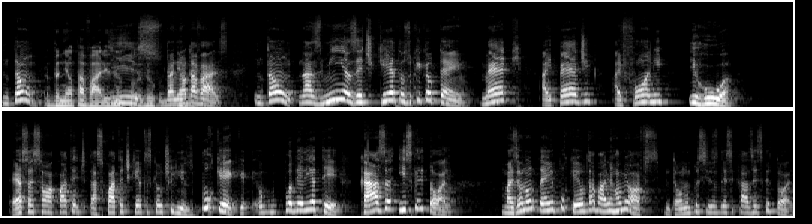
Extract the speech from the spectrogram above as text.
Então, Daniel Tavares, viu? Isso, Daniel Tavares. Então, nas minhas etiquetas, o que, que eu tenho? Mac, iPad, iPhone e rua. Essas são quatro, as quatro etiquetas que eu utilizo. Por quê? Eu poderia ter casa e escritório. Mas eu não tenho porque eu trabalho em home office. Então não preciso desse casa e escritório.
